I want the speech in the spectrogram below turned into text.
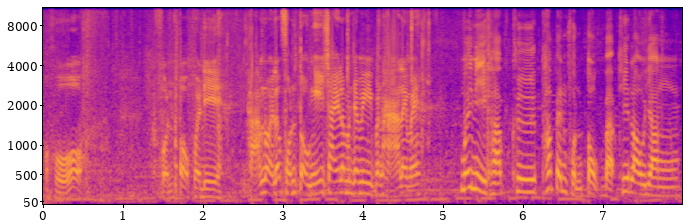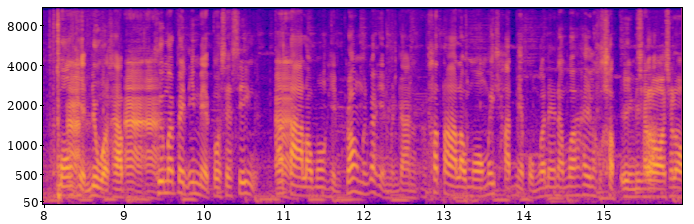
โอ้โห ฝนตกพอดี ถามหน่อยแล้วฝนตกงี้ใช้แล้วมันจะมีปัญหาอะไรไหม ไม่มีครับ คือถ้าเป็นฝนตกแบบที่เรายังมองเห็นอยู่อะครับ อ่าอ่าคือมันเป็น image processing ถ้าอ่าตาเรามองเห็นกล้องมันก็เห็นเหมือนกัน ถ้าตาเรามองไม่ชัดเนี่ยผมก็แนะนำว่าให้เราขับเองดีกชะลอว่าชะลอ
